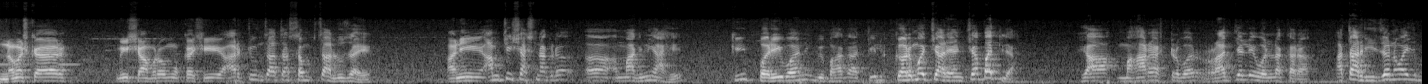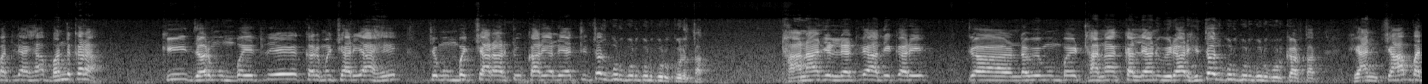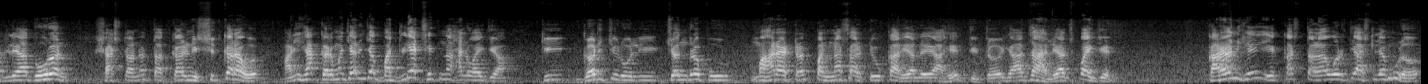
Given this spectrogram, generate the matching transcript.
नमस्कार मी शामराव मोकाशी. आर टीचा आता संप चालूच आहे. आणि आमची शासनाकडं मागणी आहे की परिवहन विभागातील कर्मचाऱ्यांच्या बदल्या ह्या महाराष्ट्रभर राज्य लेवलला करा. आता रिजन वाईज बदल्या ह्या बंद करा. की जर मुंबईतले कर्मचारी आहेत ते मुंबईत चार आर टी ओ कार्यालयात तिथंच गुडगुड गुडगुड करतात ठाणा जिल्ह्यातले अधिकारी त्या नवी मुंबई ठाणा कल्याण विरार इथंच गुडगुड गुडगुड करतात. ह्यांच्या बदल्या धोरण शासनानं तात्काळ निश्चित करावं आणि ह्या कर्मचाऱ्यांच्या बदल्याच इथनं हलवायच्या की गडचिरोली चंद्रपूर महाराष्ट्रात पन्नास आर टी ओ कार्यालय आहेत तिथं ह्या झाल्याच पाहिजेत. कारण हे एकाच स्थळावरती असल्यामुळं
